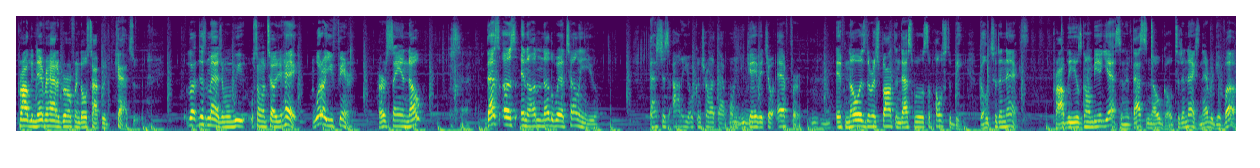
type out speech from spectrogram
probably never had a girlfriend those type of cats just imagine when we someone tells you, "Hey, what are you fearing?" Her saying no. That's us in another way of telling you. That's just out of your control at that point. You mm-hmm. gave it your effort. Mm-hmm. If no is the response, then that's what it's supposed to be. Go to the next. Probably it's gonna be a yes, and if that's a no, go to the next. Never give up.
